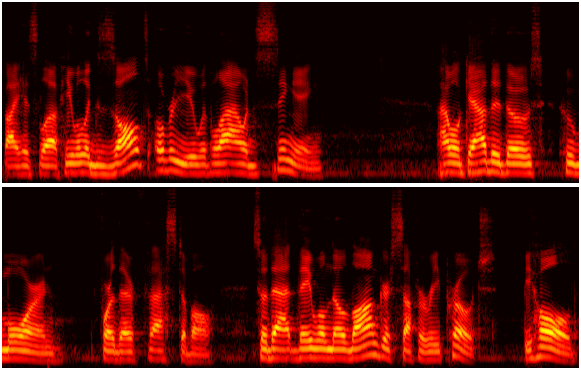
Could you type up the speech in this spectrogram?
by his love. He will exult over you with loud singing. I will gather those who mourn for their festival, so that they will no longer suffer reproach. Behold,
